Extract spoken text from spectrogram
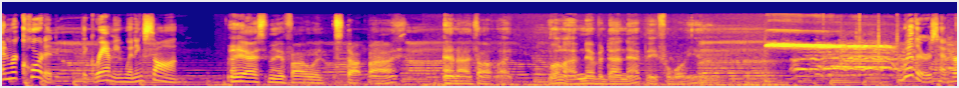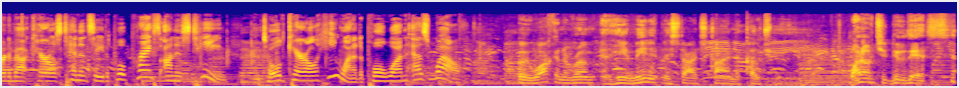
and recorded the Grammy winning song. He asked me if I would stop by, and I thought, like, well, I've never done that before, you know. Withers had heard about Carroll's tendency to pull pranks on his team and told Carroll he wanted to pull one as well. We walk in the room, and he immediately starts trying to coach me. Why don't you do this?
